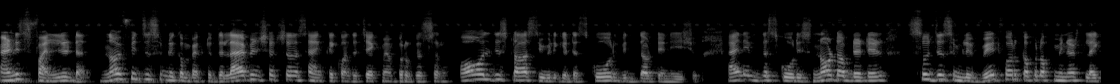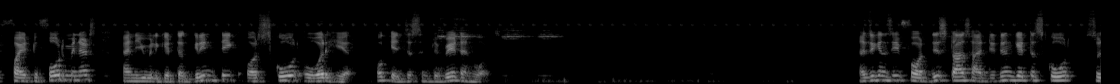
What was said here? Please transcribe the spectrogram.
and it's finally done. Now if you just simply come back to the lab instructions and click on the check my progress all these tasks you will get a score without any issue. And if the score is not updated so just simply wait for a couple of minutes like 5 to 4 minutes and you will get a green tick or score over here. Okay just simply wait and watch. As you can see for this task I didn't get a score so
